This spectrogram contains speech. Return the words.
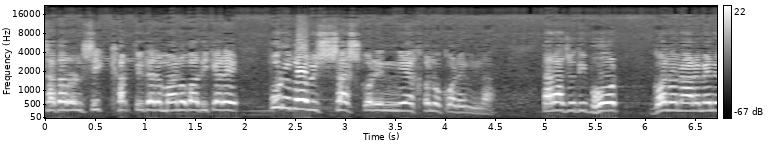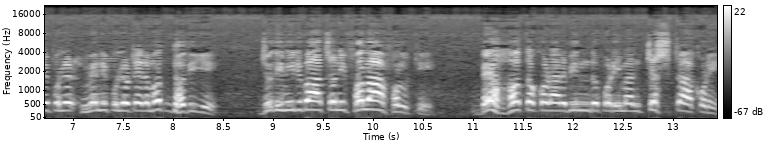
সাধারণ শিক্ষার্থীদের মানবাধিকারে পূর্ব বিশ্বাস করেননি, এখনও করেন না, তারা যদি ভোট গণনার ম্যানিপুলেটের মধ্য দিয়ে যদি নির্বাচনী ফলাফলকে ব্যাহত করার বিন্দু পরিমাণ চেষ্টা করে,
